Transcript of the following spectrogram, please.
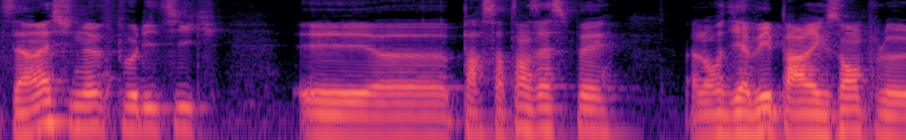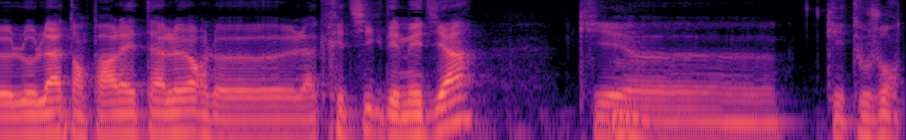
Ça reste une œuvre politique et euh, par certains aspects. Alors il y avait par exemple, Lola t'en parlait tout à l'heure, la critique des médias qui est, Mm. euh, qui est toujours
